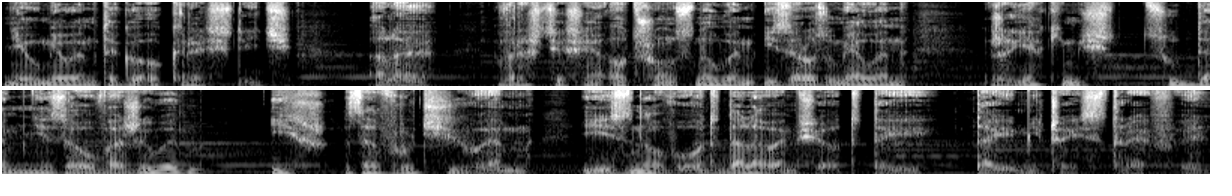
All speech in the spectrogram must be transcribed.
Nie umiałem tego określić, ale wreszcie się otrząsnąłem i zrozumiałem, że jakimś cudem nie zauważyłem, iż zawróciłem i znowu oddalałem się od tej tajemniczej strefy.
